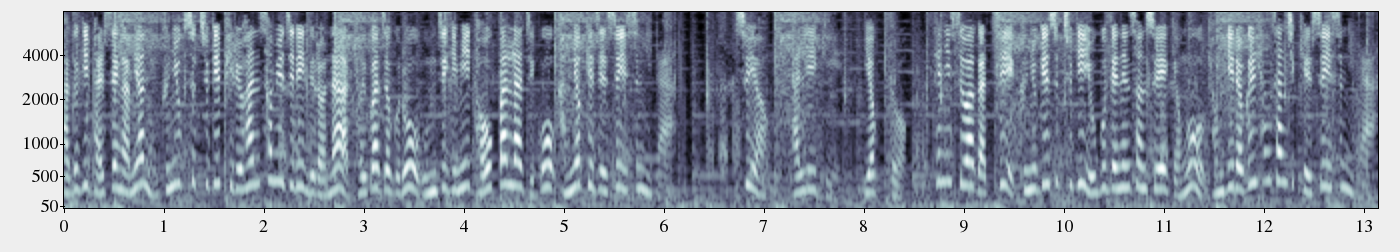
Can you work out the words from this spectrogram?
자극이 발생하면 근육 수축에 필요한 섬유질이 늘어나 결과적으로 움직임이 더욱 빨라지고 강력해질 수 있습니다. 수영, 달리기, 역도, 테니스와 같이 근육의 수축이 요구되는 선수의 경우 경기력을 향상시킬 수 있습니다.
